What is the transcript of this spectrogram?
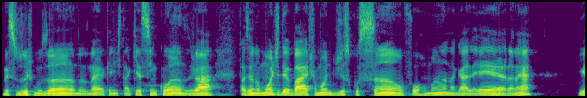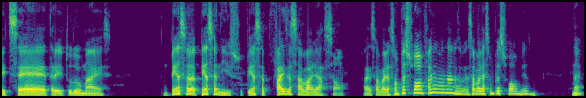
Nesses últimos anos, né? Que a gente tá aqui há cinco anos já, fazendo um monte de debate, um monte de discussão, formando a galera, né? E etc. e tudo mais. Então pensa, pensa nisso, pensa, faz essa avaliação, faz essa avaliação pessoal, faz essa avaliação pessoal mesmo, né?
